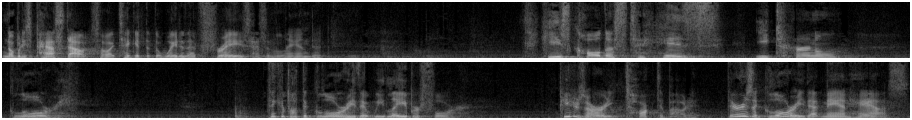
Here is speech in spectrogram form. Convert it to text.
Nobody's passed out, so I take it that the weight of that phrase hasn't landed. He's called us to his eternal glory. Think about the glory that we labor for. Peter's already talked about it. There is a glory that man has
